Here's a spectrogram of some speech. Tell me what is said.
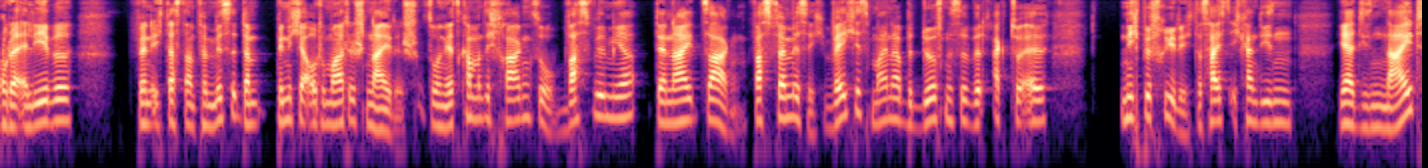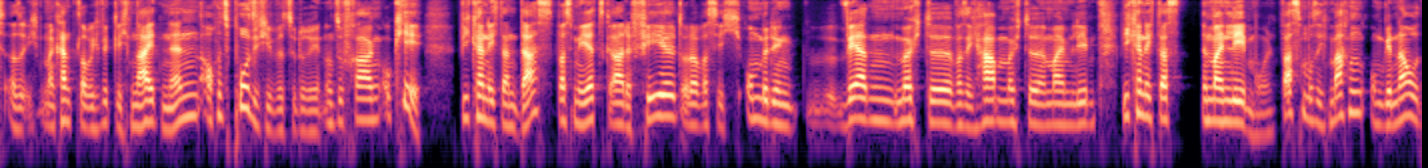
oder erlebe, wenn ich das dann vermisse, dann bin ich ja automatisch neidisch. So, und jetzt kann man sich fragen, so, was will mir der Neid sagen? Was vermisse ich? Welches meiner Bedürfnisse wird aktuell nicht befriedigt? Das heißt, ich kann diesen, ja, diesen Neid, also ich, man kann es glaube ich wirklich Neid nennen, auch ins Positive zu drehen und zu fragen, okay, wie kann ich dann das, was mir jetzt gerade fehlt oder was ich unbedingt werden möchte, was ich haben möchte in meinem Leben, wie kann ich das in mein Leben holen? Was muss ich machen, um genau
